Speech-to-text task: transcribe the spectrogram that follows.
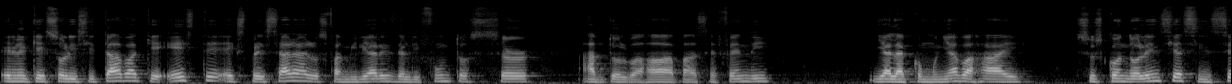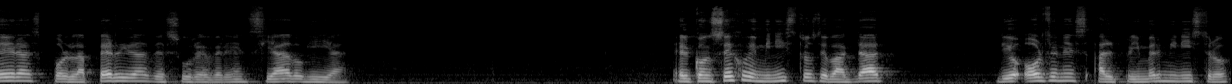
en el que solicitaba que éste expresara a los familiares del difunto Sir Abdul Baha Abbas Effendi y a la comunidad Bahá'í sus condolencias sinceras por la pérdida de su reverenciado guía. El Consejo de Ministros de Bagdad dio órdenes al primer ministro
